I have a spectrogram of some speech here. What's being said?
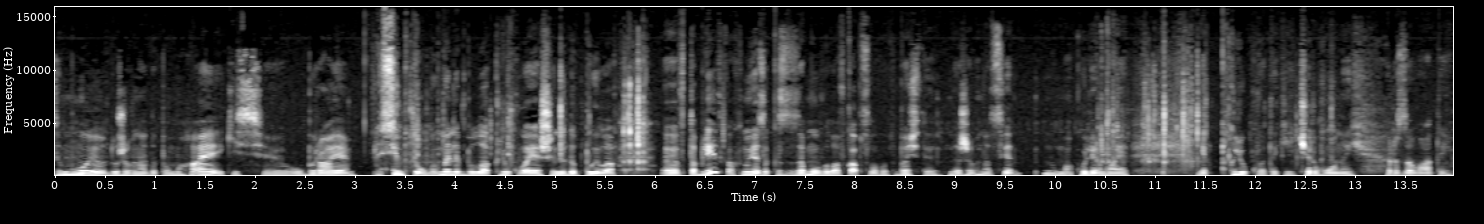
Зимою дуже вона допомагає, якісь е, убирає симптоми. У мене була клюква, я ще не допила е, в таблетках. Ну, я замовила в капсулах. От бачите, навіть вона цвіт, ну, колір має як клюква, такий червоний, розоватий.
